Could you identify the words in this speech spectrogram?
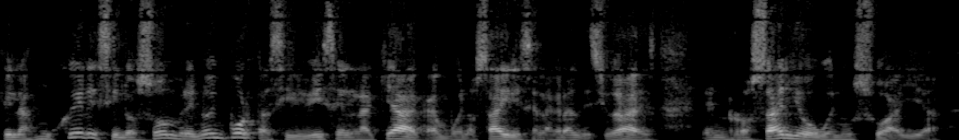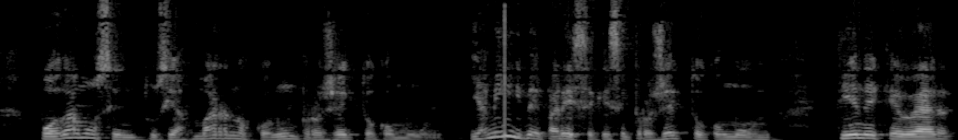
que las mujeres y los hombres, no importa si vivís en La Quiaca, en Buenos Aires, en las grandes ciudades, en Rosario o en Ushuaia, podamos entusiasmarnos con un proyecto común. Y a mí me parece que ese proyecto común tiene que ver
